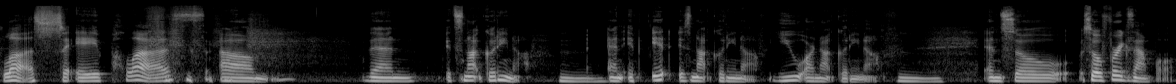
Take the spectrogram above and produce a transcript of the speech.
Plus, the A plus, um, then it's not good enough. And if it is not good enough, you are not good enough. And so, so for example,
